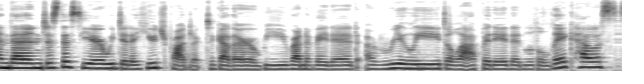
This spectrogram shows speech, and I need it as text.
And then just this year, we did a huge project together. We renovated a really dilapidated little lake house.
